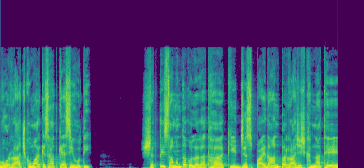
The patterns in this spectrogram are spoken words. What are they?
वो राजकुमार के साथ कैसी होती? शक्ति सामंता को लगा था कि जिस पायदान पर राजेश खन्ना थे,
